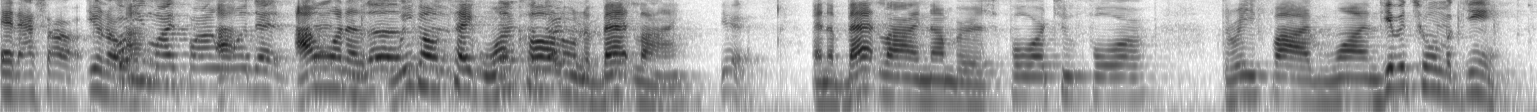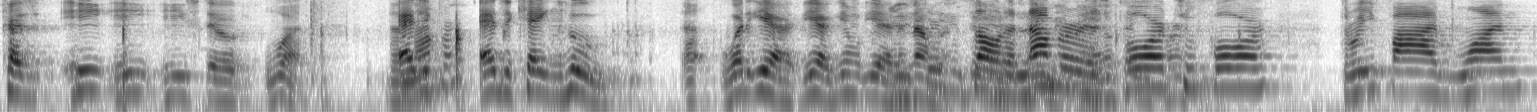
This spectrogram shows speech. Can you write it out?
and that's all. You know. Or you might find I, one that. I that wanna. loves We gonna to- take one call on the bat line, Yeah. and the bat line number is four two four three five one. Give it to him again, cause he he he still What? The edu- number? educating who? Uh, What? Yeah, yeah, give him yeah the number. Education So the entertainment, number man. is Don't take it four personal. two four three five one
